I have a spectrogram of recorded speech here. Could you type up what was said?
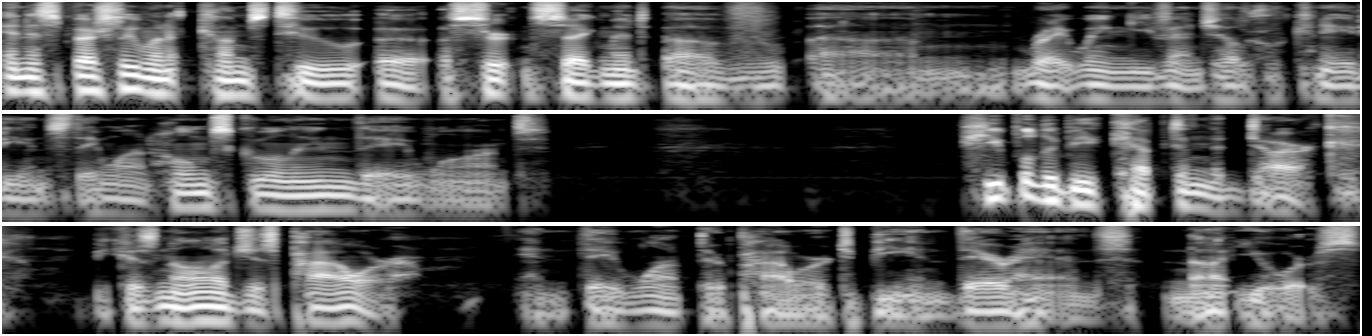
And especially when it comes to a, a certain segment of um, right wing evangelical Canadians, they want homeschooling, they want people to be kept in the dark because knowledge is power, and they want their power to be in their hands, not yours.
